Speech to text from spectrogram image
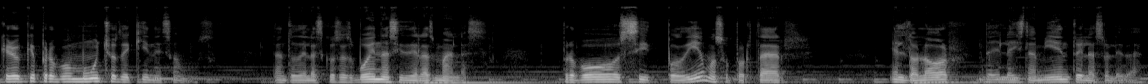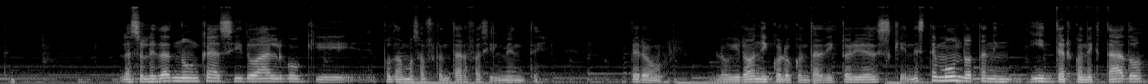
Creo que probó mucho de quiénes somos, tanto de las cosas buenas y de las malas. Probó si podíamos soportar el dolor del aislamiento y la soledad. La soledad nunca ha sido algo que podamos afrontar fácilmente, pero lo irónico, lo contradictorio es que en este mundo tan interconectado,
